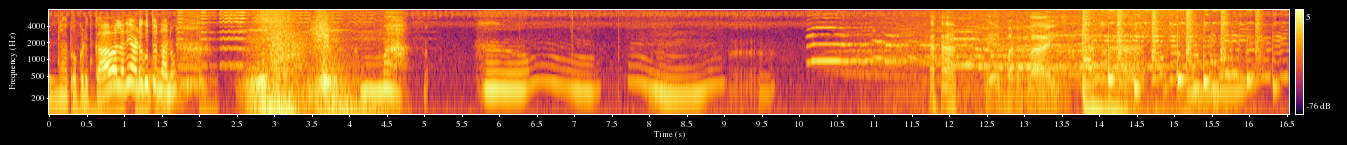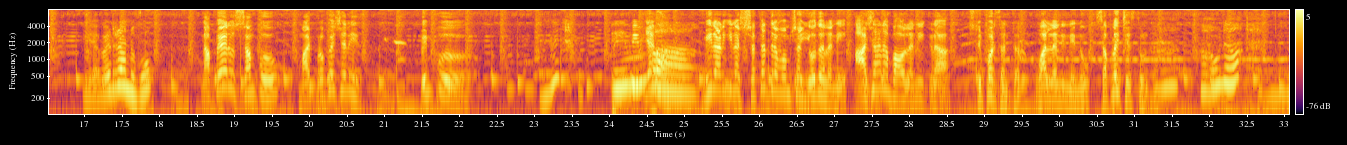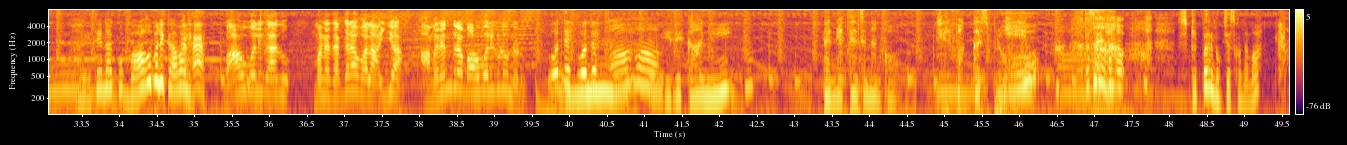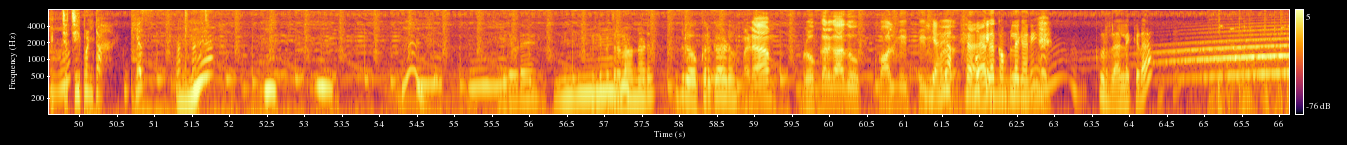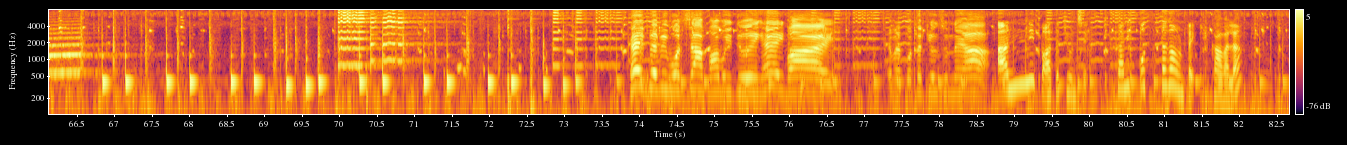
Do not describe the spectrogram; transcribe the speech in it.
నాకు ఒకడు కావాలని అడుగుతున్నాను. బటర్ఫ్లైస్. ఎవడ్రా నువ్వు? నా పేరు Sampu. My profession is pimp. మీరు అడిగిన శతద్ర వంశ యోధులని ఆజానా బావులని ఇక్కడ స్ట్రిప్పర్స్ అంటారు. వాళ్ళని నేను సప్లై చేస్తూ ఉంటాను. అవునా? అయితే నాకు బాహుబలి కావాలి. ఆహా, బాహుబలి కాదు. మన దగ్గర వాళ్ళ అయ్యా అమరేంద్ర బాహుబలి కూడా ఉన్నాడు. వద్దే వద్దే. ఆహా. ఇది కానీ ధన్యకు తెలిసిందనుకో. పక్కస్ బ్రో స్ట్రిప్పర్ బుక్ చేసుకుందామా? ఇక్కడ పిచ్చ చీపంట. ఈడెవడే పిల్లి పిత్రలా ఉన్నాడు. బ్రోకర్ గాడు. మేడం బ్రోకర్ కాదు కాల్ మీ కంపలే గాని. కుర్రాళ్ళు ఎక్కడ? Hey baby what's up how you doing hey boy ఏమైనా కొత్త ట్యూన్స్ ఉన్నాయా? అన్ని పాత ట్యూన్సే కానీ కొత్తగా ఉంటాయి. కావాలా?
